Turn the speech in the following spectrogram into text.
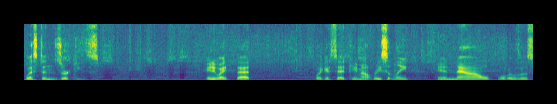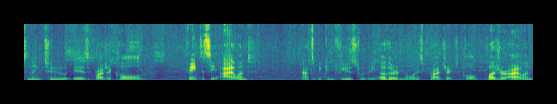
Weston Zerkes. Anyway, that, like I said, came out recently, and now what we're listening to is a project called Fantasy Island, not to be confused with the other noise project called Pleasure Island.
